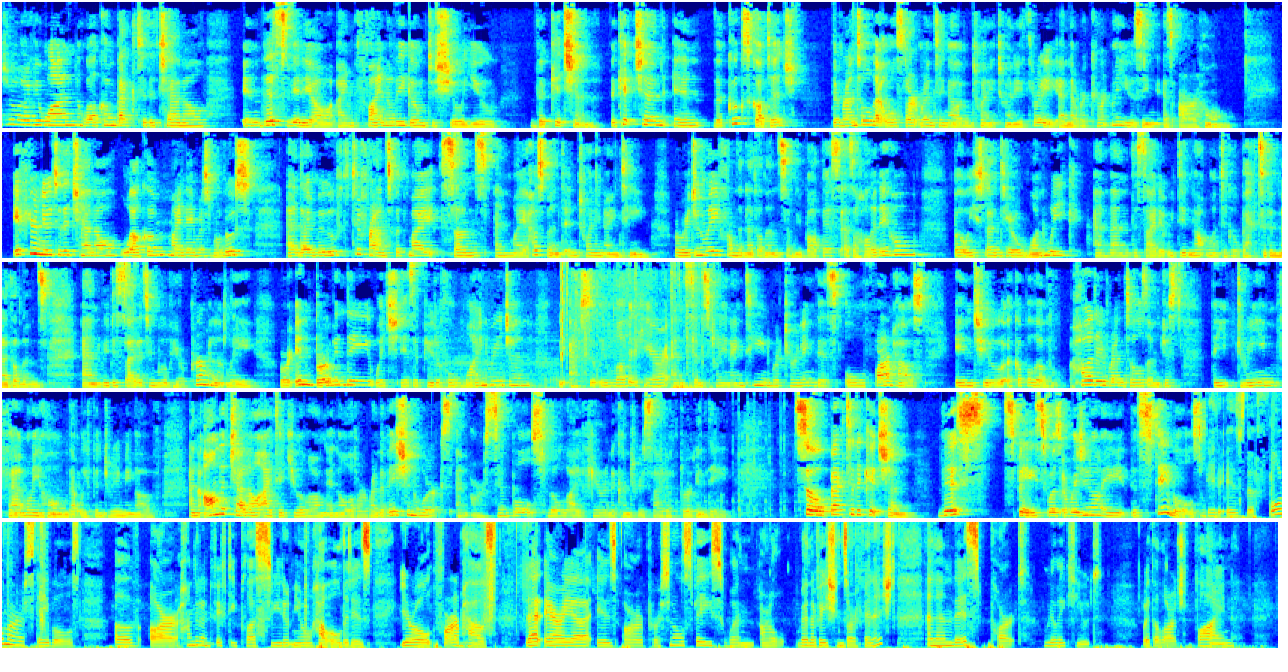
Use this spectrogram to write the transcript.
Bonjour everyone, welcome back to the channel. In this video, I'm finally going to show you the kitchen. The kitchen in the Cook's Cottage, the rental that we'll start renting out in 2023 and that we're currently using as our home. If you're new to the channel, welcome. My name is Marloes and I moved to France with my sons and my husband in 2019. Originally from the Netherlands and we bought this as a holiday home, but we spent here one week and then decided we did not want to go back to the Netherlands and we decided to move here permanently. We're in Burgundy, which is a beautiful wine region. We absolutely love it here and since 2019 we're turning this old farmhouse into a couple of holiday rentals and just the dream family home that we've been dreaming of. And on the channel, I take you along in all of our renovation works and our simple, slow life here in the countryside of Burgundy. So back to the kitchen. This space was originally the stables. It is the former stables of our 150 plus, we don't know how old it is, year old farmhouse that area is our personal space when our renovations are finished. And then this part, really cute, with a large vine,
